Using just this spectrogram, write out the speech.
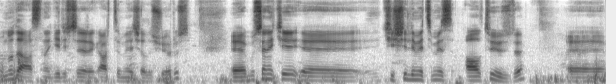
onu da aslında geliştirerek arttırmaya çalışıyoruz. Ee, bu seneki e, kişi limitimiz 600'dü. Ee,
